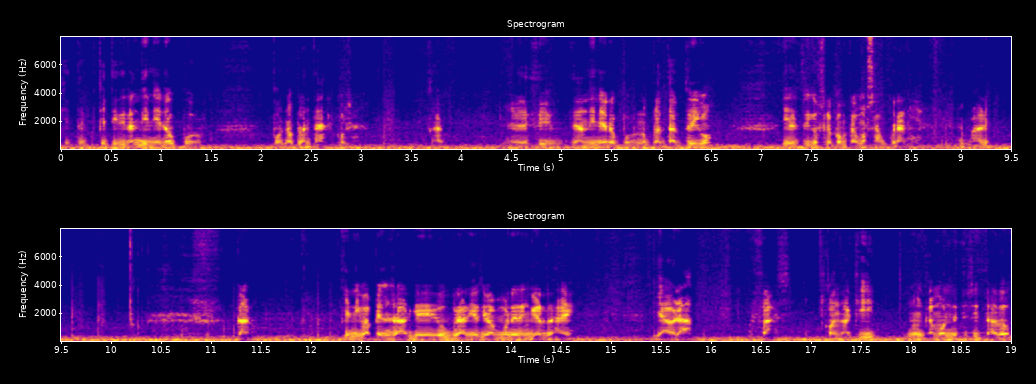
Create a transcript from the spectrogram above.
Que te, dieran dinero por, por, no plantar cosas. Es decir, te dan dinero por no plantar trigo y el trigo se lo compramos a Ucrania, ¿vale? Claro, ¿quién iba a pensar que Ucrania se iba a poner en guerra, eh? Y ahora, fast, cuando aquí nunca hemos necesitado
